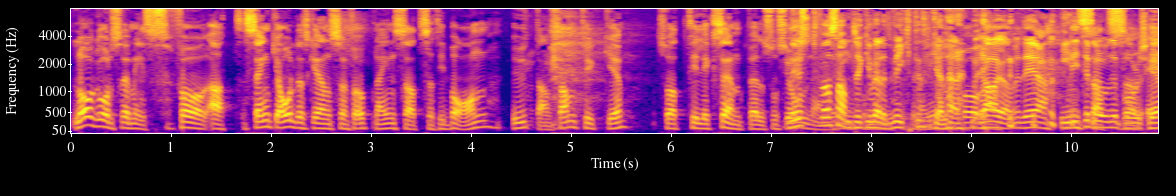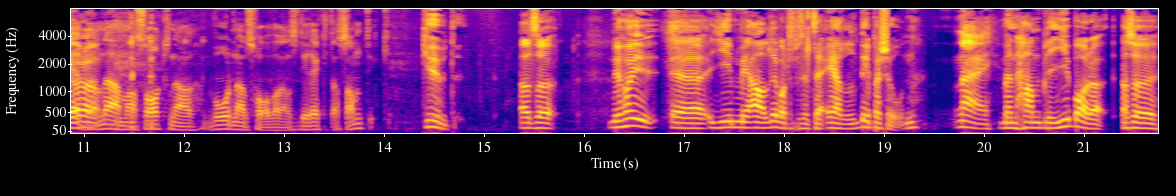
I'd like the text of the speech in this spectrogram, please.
lagrådsremiss för att sänka åldersgränsen för öppna insatser till barn utan samtycke. Så att till exempel socialnämnden... Nyss var samtycke väldigt viktigt, fick jag lära mig. Ja, ja, men det är lite beroende på du ska göra. när man saknar vårdnadshavarens direkta samtycke. Gud, alltså nu har ju eh, Jimmy aldrig varit en speciellt eldig person. Nej. Men han blir ju bara, alltså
